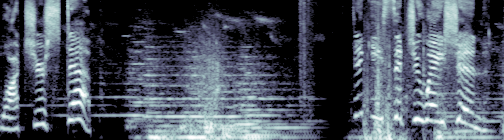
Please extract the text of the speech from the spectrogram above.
Watch your step. Sticky situation!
